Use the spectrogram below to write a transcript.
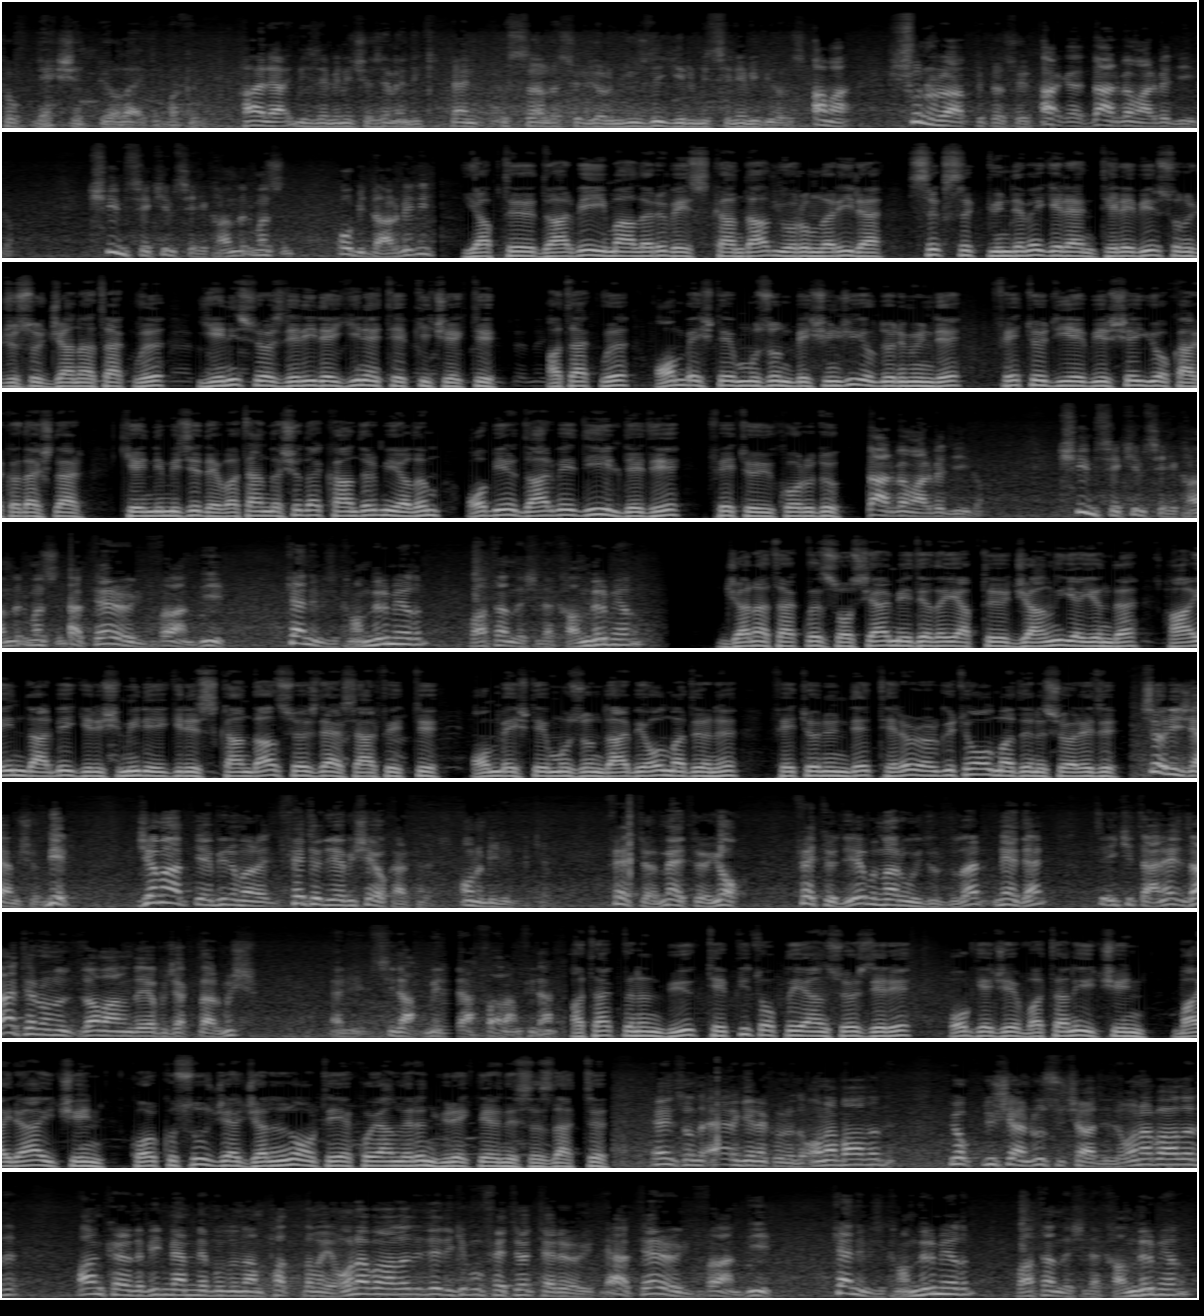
Çok dehşet bir olaydı bakın. Hala gizemini çözemedik. Ben ısrarla söylüyorum yüzde yirmisini biliyoruz. Ama şunu rahatlıkla söyleyeyim. Arkadaşlar darbe marbe değil o. Kimse kimseyi kandırmasın. O bir darbe değil. Yaptığı darbe imaları ve skandal yorumlarıyla sık sık gündeme gelen Tele1 sunucusu Can Ataklı yeni sözleriyle yine tepki çekti. Ataklı 15 Temmuz'un 5. yıl dönümünde FETÖ diye bir şey yok arkadaşlar. Kendimizi de vatandaşı da kandırmayalım. O bir darbe değil dedi. FETÖ'yü korudu. Darbe marbe değil o. Kimse kimseyi kandırmasın. Terör örgütü falan değil. Kendimizi kandırmayalım. Vatandaşı da kandırmayalım. Can Ataklı sosyal medyada yaptığı canlı yayında hain darbe girişimiyle ilgili skandal sözler sarf etti. 15 Temmuz'un darbe olmadığını, FETÖ'nün de terör örgütü olmadığını söyledi. Söyleyeceğim şu. Bir, cemaat diye bir numara, FETÖ diye bir şey yok arkadaş. Onu bilin bir kere. FETÖ, METÖ yok. FETÖ diye bunlar uydurdular. Neden? İşte iki tane zaten onu zamanında yapacaklarmış. Yani silah milah falan filan. Ataklı'nın büyük tepki toplayan sözleri o gece vatanı için, bayrağı için korkusuzca canını ortaya koyanların yüreklerini sızlattı. En sonunda Ergenekon'u ona bağladı. Yok düşen Rus uçağı dedi ona bağladı. Ankara'da bilmem ne bulunan patlamayı ona bağladı. Dedi ki bu FETÖ terör örgütü. Ya terör örgütü falan değil. Kendimizi kandırmayalım. Vatandaşı da kandırmayalım.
